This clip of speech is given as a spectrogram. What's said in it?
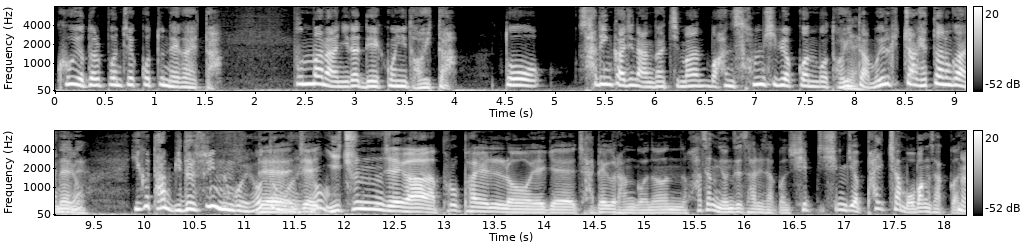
그 여덟 번째 것도 내가 했다. 뿐만 아니라 네 건이 더 있다. 또 살인까지는 안 갔지만 뭐 한 30여 건 뭐 더 있다. 네. 뭐 이렇게 쫙 했다는 거 아니에요? 네네. 이거 다 믿을 수 있는 거예요? 네, 어떤 거예요? 이제 이춘재가 프로파일러에게 자백을 한 거는 화성 연쇄 살인 사건, 심지어 8차 모방 사건, 네.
